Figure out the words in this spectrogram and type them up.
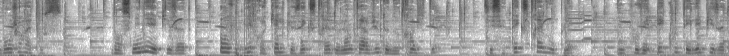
Bonjour à tous. Dans ce mini-épisode, on vous livre quelques extraits de l'interview de notre invité. Si cet extrait vous plaît, vous pouvez écouter l'épisode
